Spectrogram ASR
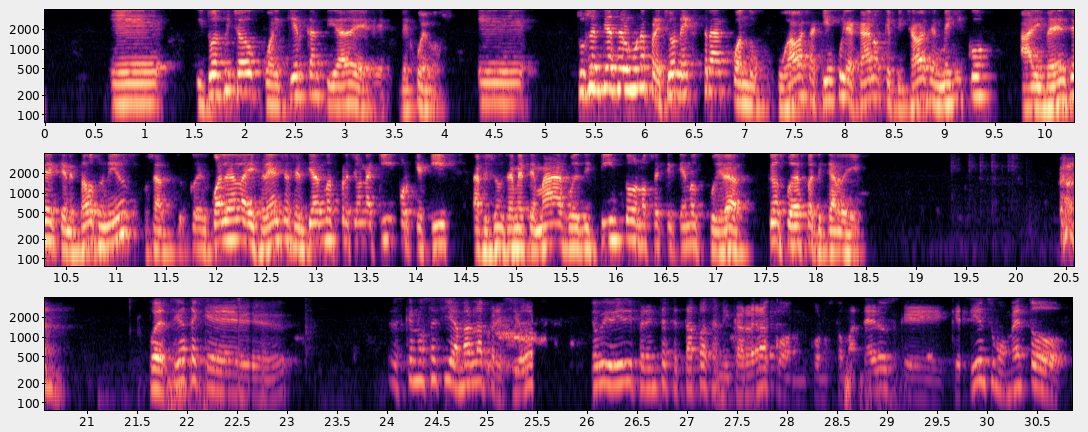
Eh, y tú has pichado cualquier cantidad de, juegos. Eh, ¿Tú sentías alguna presión extra cuando jugabas aquí en Culiacán o que pichabas en México a diferencia de que en Estados Unidos? O sea, ¿cuál era la diferencia? ¿Sentías más presión aquí porque aquí la afición se mete más o es distinto? No sé qué, qué nos pudieras, qué nos pudieras platicar de ello. Pues fíjate que es que no sé si llamar la presión. Yo viví diferentes etapas en mi carrera con, con los tomateros que, que, sí en su momento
